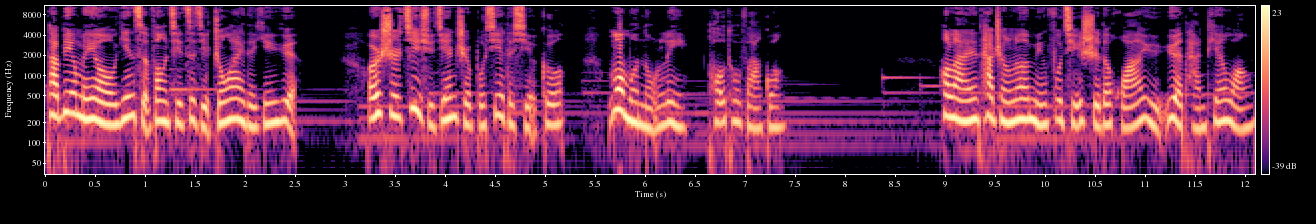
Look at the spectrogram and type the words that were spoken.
他并没有因此放弃自己钟爱的音乐，而是继续坚持不懈的写歌，默默努力，偷偷发光。后来，他成了名副其实的华语乐坛天王，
